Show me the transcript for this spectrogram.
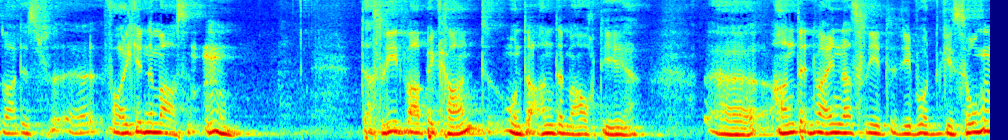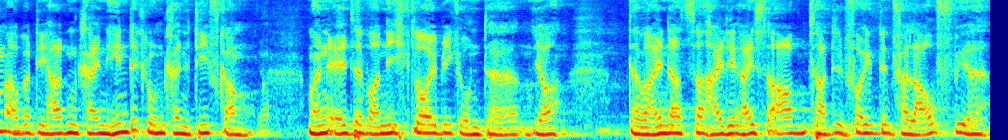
war das äh, folgendermaßen. Das Lied war bekannt, unter anderem auch die äh, anderen Weihnachtslieder, die wurden gesungen, aber die hatten keinen Hintergrund, keinen Tiefgang. Ja. Meine Eltern waren nicht gläubig und äh, ja, der Weihnachts-, Heilige Geistabend hatte folgenden Verlauf. Wir,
